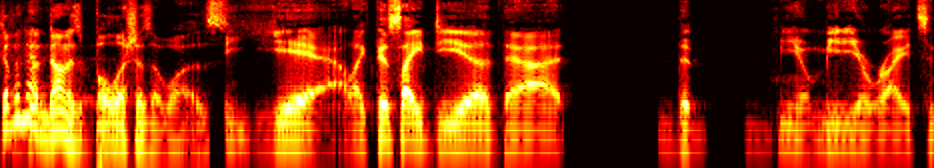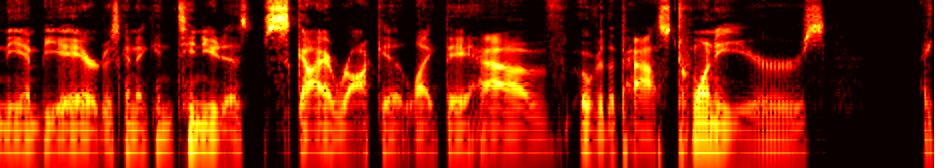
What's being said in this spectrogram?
definitely not, not as bullish as it was. Yeah, like this idea that the you know media rights in the NBA are just going to continue to skyrocket like they have over the past 20 years I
